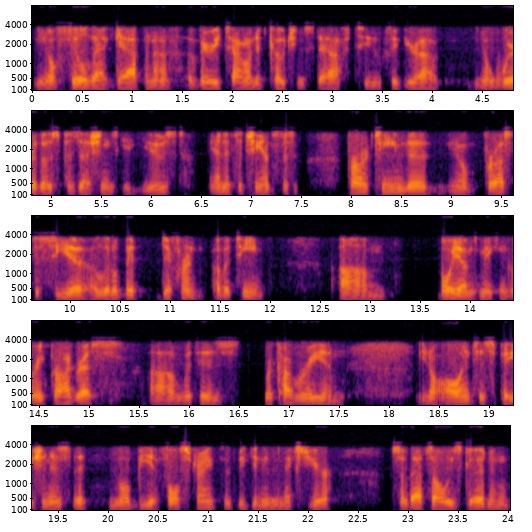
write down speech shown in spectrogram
you know, fill that gap and a, a very talented coaching staff to figure out, you know, where those possessions get used. And it's a chance to, for our team to, you know, for us to see a, a little bit different of a team. Um, Bojan's making great progress uh, with his recovery, and you know, all anticipation is that he will be at full strength at the beginning of the next year so that's always good. And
